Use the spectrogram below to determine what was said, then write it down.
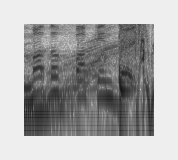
Motherfucking dick.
